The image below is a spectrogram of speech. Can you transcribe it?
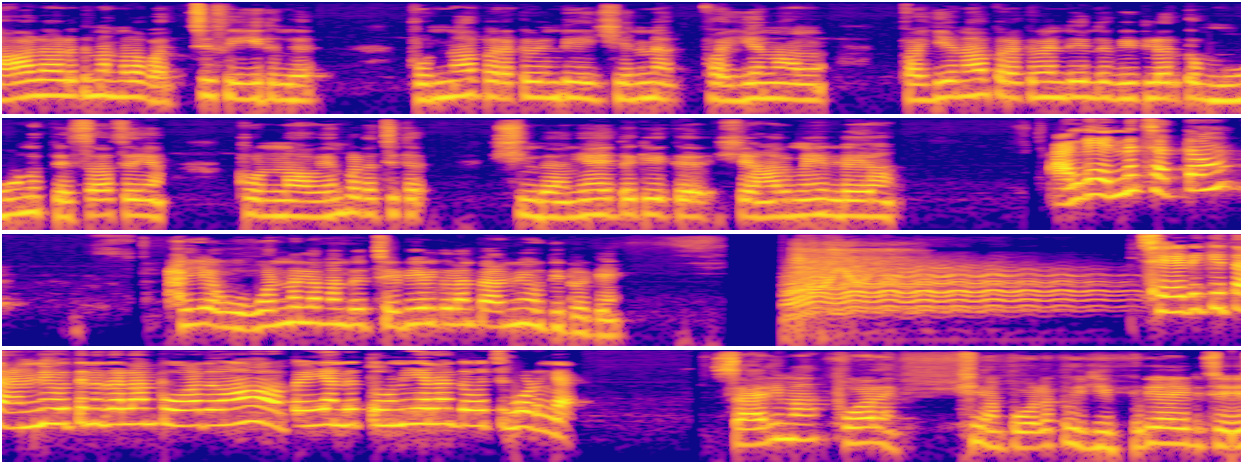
ஆளாளுக்கு நம்மள வச்சு செய்யுதுங்க. பொண்ணா பிறக்க வேண்டிய என்ன? பையனாவும். பையனா பிறக்க வேண்டிய இந்த வீட்டுல இருக்க மூணு பெசாசையும் பொண்ணாவையும் படைச்சிட்ட இந்த அநியாயத்தை கேட்க யாருமே இல்லையா? அங்க என்ன சத்தம்? ஐயா ஒண்ணுல வந்து செடிகளுக்கெல்லாம் தண்ணி ஊத்திட்டு இருக்கேன். செடிக்கு தண்ணி ஊத்துனதெல்லாம் போதும். போய் அந்த துணியெல்லாம் துவைச்சு போடுங்க. சரிம்மா போறேன். என் பொழப்பு இப்படி ஆயிடுச்சு.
